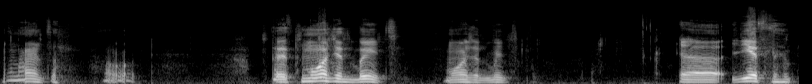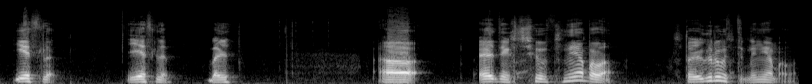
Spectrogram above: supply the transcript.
Понимаете? Вот. То есть может быть, может быть, э, если, если, если бы э, этих чувств не было, то и грусти бы не было.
